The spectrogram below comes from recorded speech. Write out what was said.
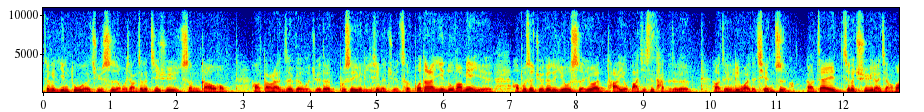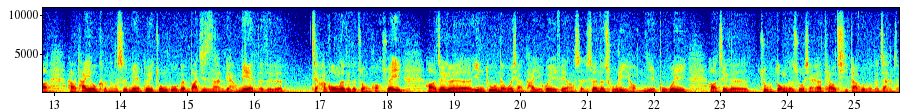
这个印度的局势，我想这个继续升高哈。好，当然这个我觉得不是一个理性的决策。不过当然，印度方面也啊不是绝对的优势，因为它有巴基斯坦的这个啊这个另外的牵制嘛啊，在这个区域来讲的话，啊它有可能是面对中国跟巴基斯坦两面的这个。夹攻的这个状况，所以好，这个印度呢，我想他也会非常审慎的处理哈，也不会啊这个主动的说想要挑起大规模的战争。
